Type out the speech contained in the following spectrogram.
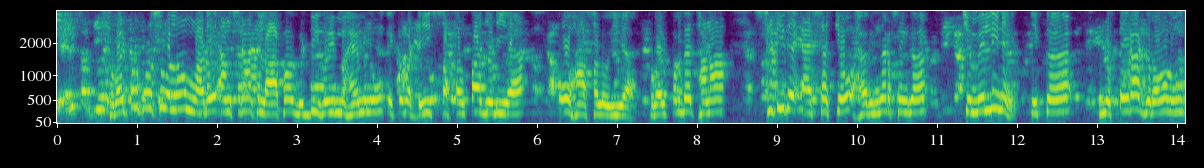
Yeah. ਫਿਰੋਜ਼ਪੁਰ ਪੁਲਿਸ ਵੱਲੋਂ ਮਾੜੇ ਅਨਸਰਾਂ ਖਿਲਾਫ ਵਿੱਢੀ ਹੋਈ ਮੁਹਿੰਮ ਨੂੰ ਇੱਕ ਵੱਡੀ ਸਫਲਤਾ ਜਿਹੜੀ ਹੈ, ਉਹ ਹਾਸਲ ਹੋਈ ਹੈ। ਫਿਰੋਜ਼ਪੁਰ ਦੇ ਥਾਣਾ ਸਿਟੀ ਦੇ ਐਸਐਚਓ ਹਰਿੰਦਰ ਸਿੰਘ ਚਮੇਲੀ ਨੇ ਇੱਕ ਲੁਟੇਰਾ ਗਰੋਹ ਨੂੰ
